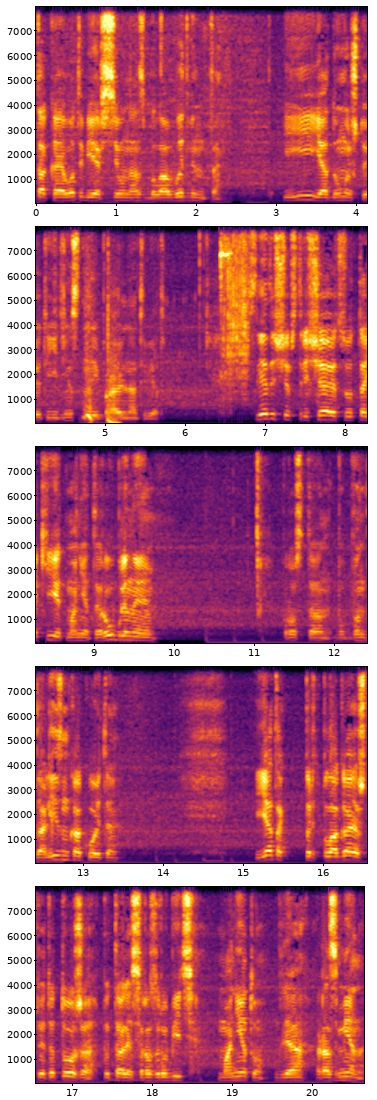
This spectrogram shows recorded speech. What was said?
такая вот версия у нас была выдвинута. И я думаю, что это единственный правильный ответ. Следующие встречаются вот такие вот монеты рубленые. Просто вандализм какой-то. Я так предполагаю, что это тоже пытались разрубить монету для размена.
